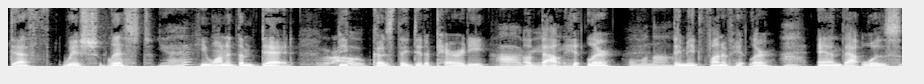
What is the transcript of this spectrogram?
death wish list. Yeah? He wanted them dead Oh. because they did a parody ah, about really? Hitler. 어머나. They made fun of Hitler, and that was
